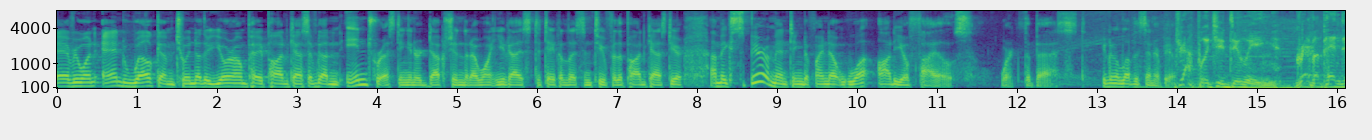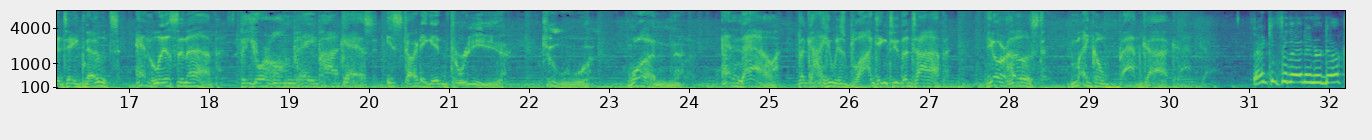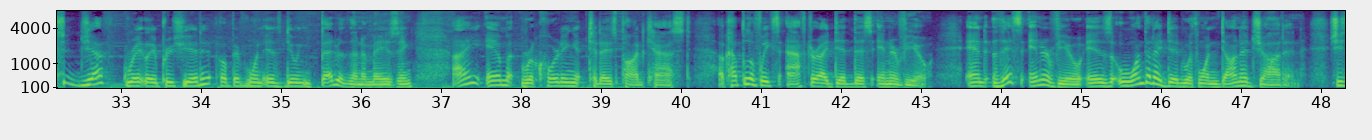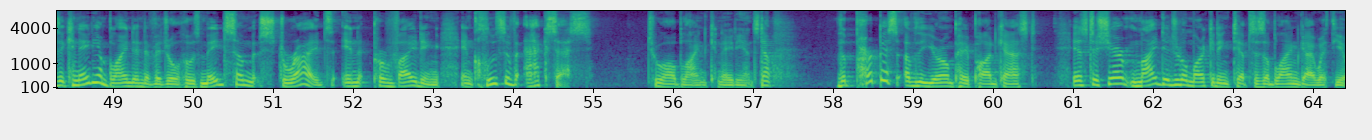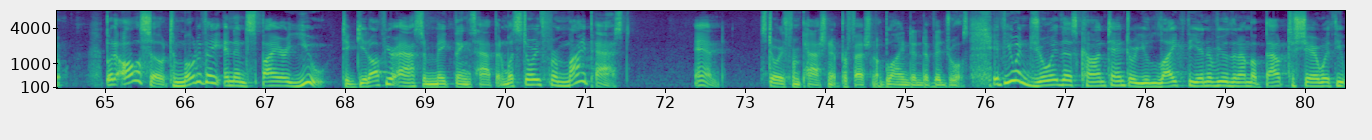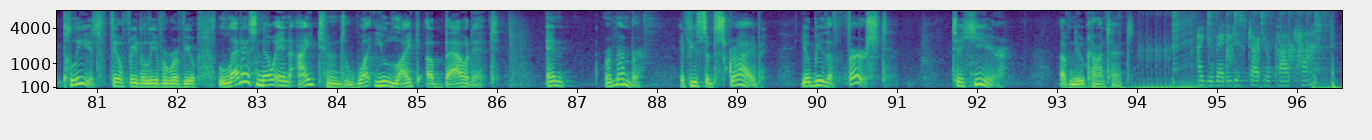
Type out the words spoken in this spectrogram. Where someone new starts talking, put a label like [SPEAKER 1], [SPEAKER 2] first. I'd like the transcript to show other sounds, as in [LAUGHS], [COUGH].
[SPEAKER 1] Hey everyone, and welcome to another Your Own Pay podcast. I've got an interesting introduction that I want you guys to take a listen to for the podcast here. I'm experimenting to find out what audio files work the best. You're going to love this interview.
[SPEAKER 2] Drop what you're doing, grab a pen to take notes, and listen up. The Your Own Pay podcast is starting in three, two, one. And now, the guy who is blogging to the top, your host, Michael Babcock.
[SPEAKER 1] Thank you for that introduction, Jeff. Greatly appreciate it. Hope everyone is doing better than amazing. I am recording today's podcast a couple of weeks after I did this interview. And this interview is one that I did with one Donna Jodhan. She's a Canadian blind individual who's made some strides in providing inclusive access to all blind Canadians. Now, the purpose of the Your Own Pay podcast is to share my digital marketing tips as a blind guy with you, but also to motivate and inspire you to get off your ass and make things happen with stories from my past and stories from passionate professional blind individuals. If you enjoy this content or you like the interview that I'm about to share with you, please feel free to leave a review. Let us know in iTunes what you like about it. And remember, if you subscribe, you'll be the first to hear of new content.
[SPEAKER 3] Are you ready to start your podcast?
